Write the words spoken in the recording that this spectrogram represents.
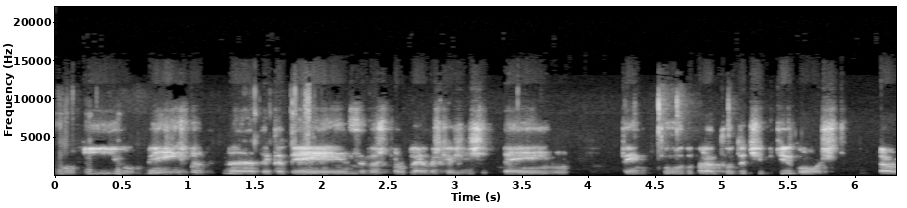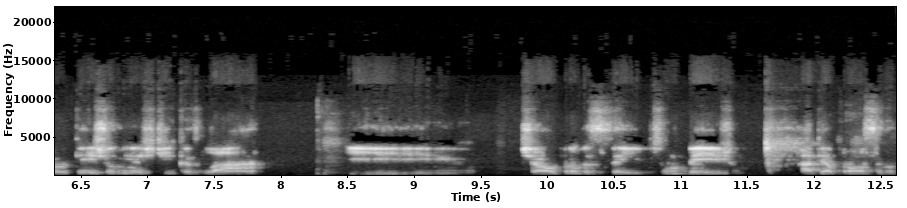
no Rio, mesmo na decadência, nos problemas que a gente tem, tem tudo para todo tipo de gosto. Então, eu deixo minhas dicas lá e tchau para vocês. Um beijo. Até a próxima.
